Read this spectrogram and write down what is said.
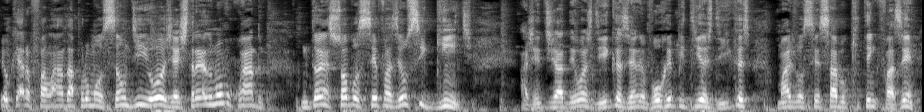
Eu quero falar da promoção de hoje, a estreia do novo quadro. Então é só você fazer o seguinte: a gente já deu as dicas, eu vou repetir as dicas, mas você sabe o que tem que fazer?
